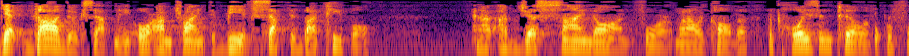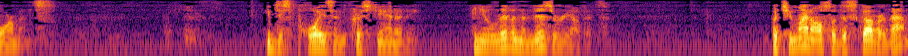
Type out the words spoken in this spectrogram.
get God to accept me or I'm trying to be accepted by people. And I, have just signed on for what I would call the, the poison pill of performance. You've just poisoned Christianity. And you'll live in the misery of it. But you might also discover that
